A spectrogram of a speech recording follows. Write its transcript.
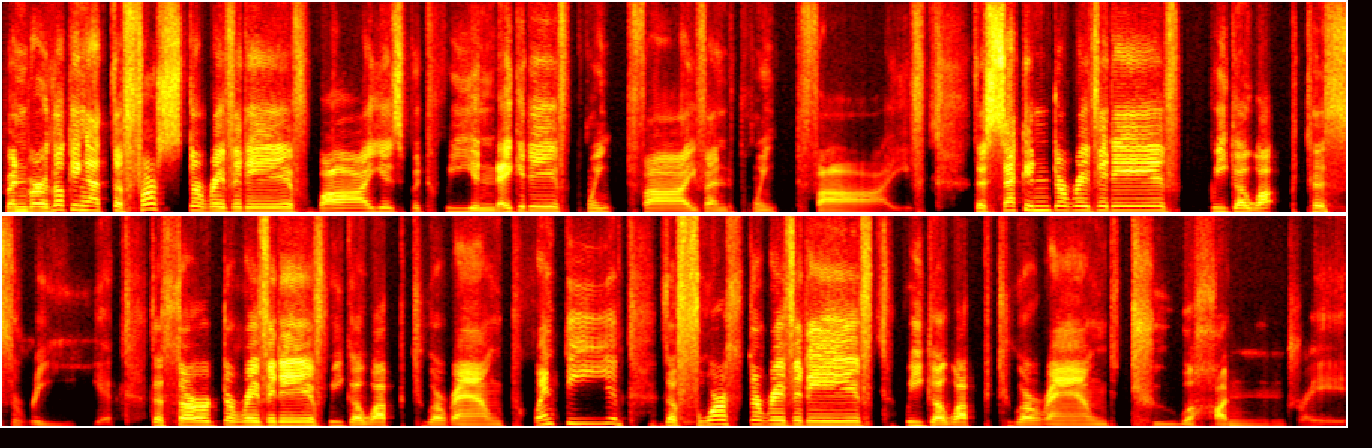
When we're looking at the first derivative, y is between negative 0.5 and 0.5. The second derivative, we go up to 3. The third derivative, we go up to around 20. The fourth derivative, we go up to around 200.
